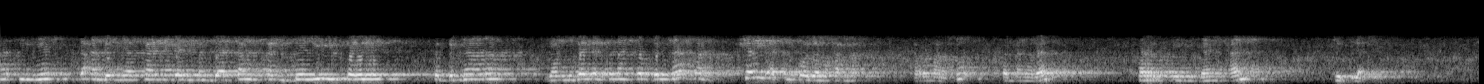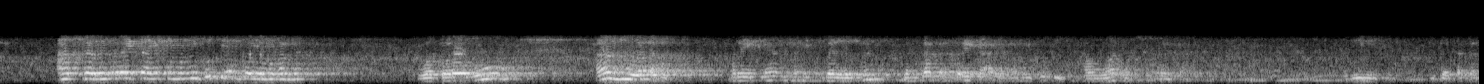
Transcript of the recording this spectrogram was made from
artinya seandainya kalian mendatangkan dalil-dalil kebenaran yang menjaga tentang kebenaran syariat ya Muhammad termasuk tentang ada perpindahan kiblat agar mereka itu mengikuti engkau ya Muhammad. Wa tarahu ahwa'ahu mereka meninggalkan dan bahkan mereka akan mengikuti hawa mereka. Jadi ini dikatakan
